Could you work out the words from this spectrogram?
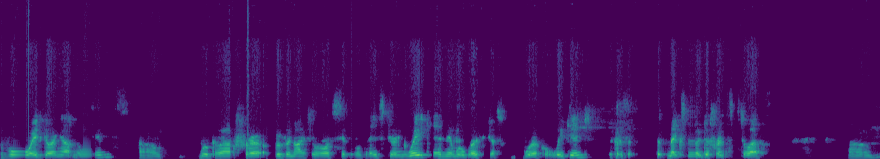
avoid going out in the weekends. Um, we'll go out for overnight or several days during the week, and then we'll both just work all weekend because it, it makes no difference to us. Um,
